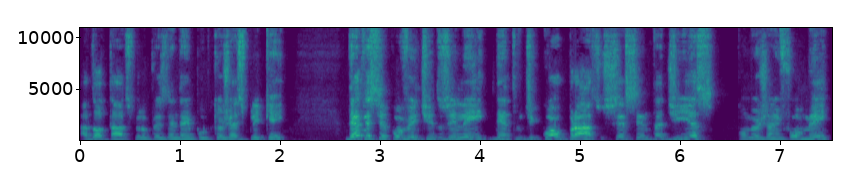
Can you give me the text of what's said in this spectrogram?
adotados pelo presidente da República, que eu já expliquei. Devem ser convertidos em lei dentro de qual prazo? 60 dias, como eu já informei,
